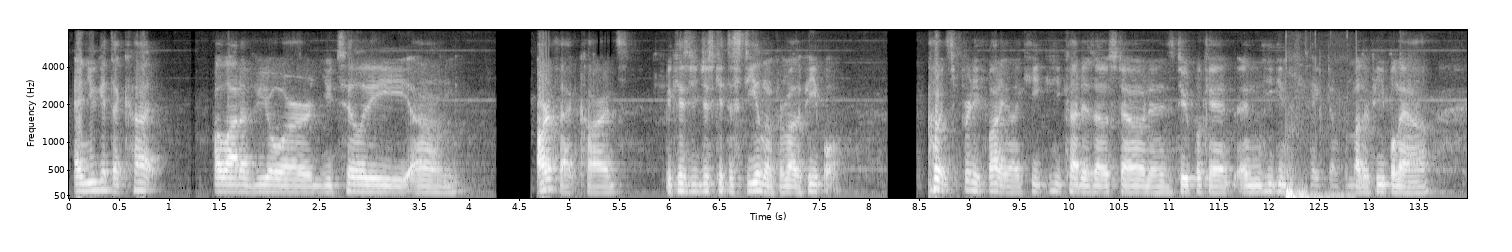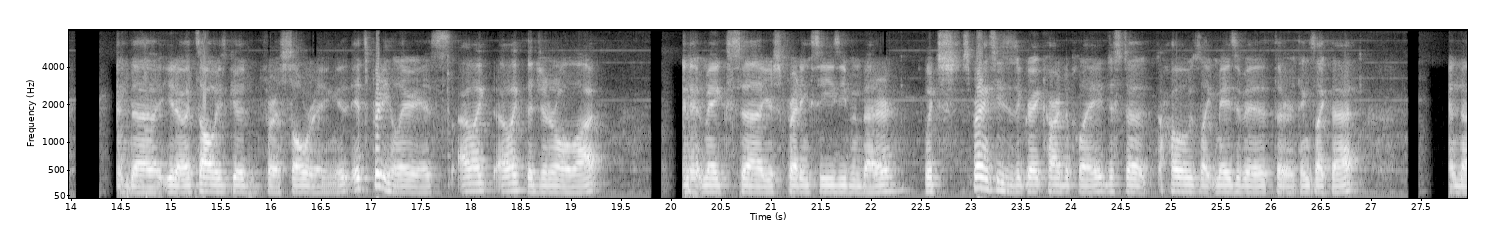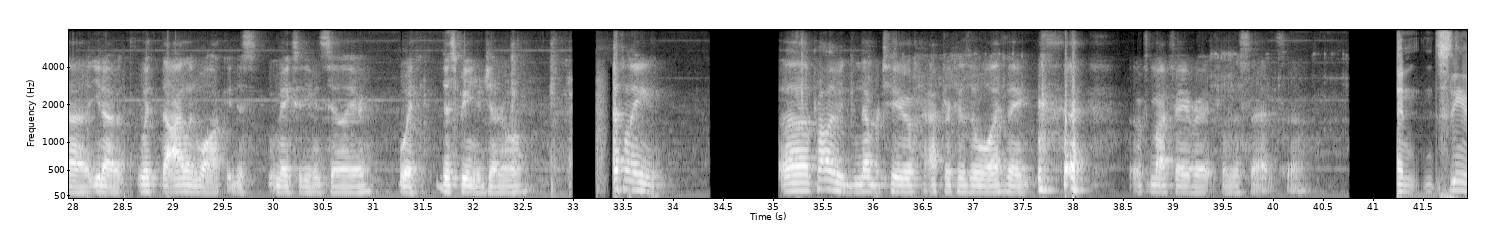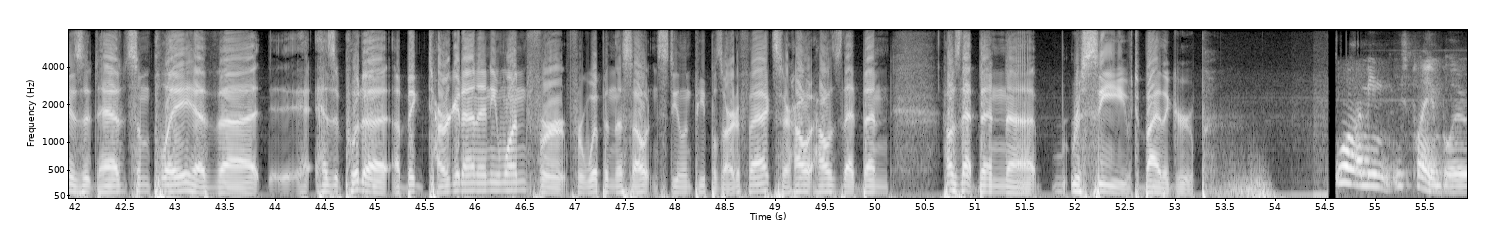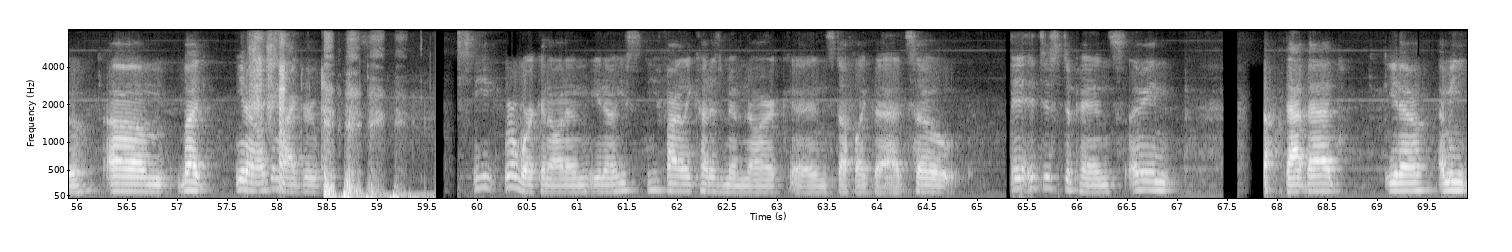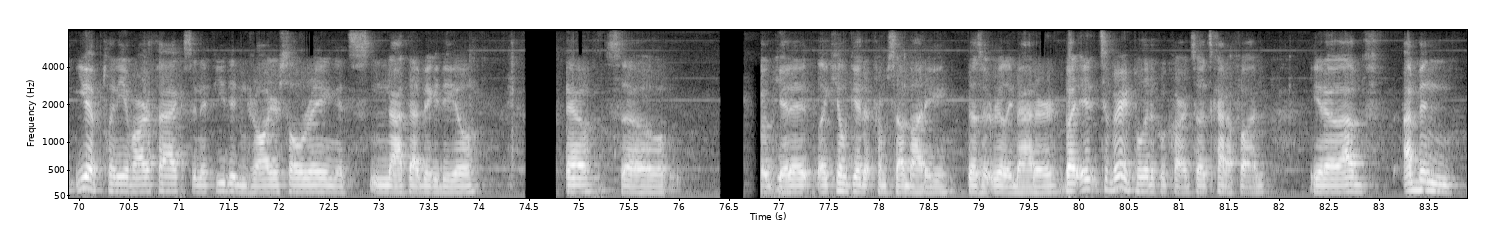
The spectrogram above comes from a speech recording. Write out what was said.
and you get to cut a lot of your utility um, artifact cards because you just get to steal them from other people. So it's pretty funny. Like he, he cut his O Stone and his duplicate, and he can take them from other people now. And uh, you know, it's always good for a Sol Ring. It, it's pretty hilarious. I like I like the general a lot, and it makes uh, your spreading seas even better. Which spreading seas is a great card to play, just to hose like Maze of Ith or things like that. And uh, you know, with the Island Walk, it just makes it even sillier. With this being your general, definitely, uh, probably number two after Kazul, I think. it's my favorite from the set. So. And seeing as it had some play, have uh, has it put a, a big target on anyone for, for whipping this out and stealing people's artifacts, or how how has that been how's that been uh, received by the group? Well, I mean, he's playing blue, um, but you know, like in my group, he, we're working on him. You know, he's he finally cut his Memnarch and stuff like that. So it, it just depends. I mean, not that bad. You know, I mean, you have plenty of artifacts, and if you didn't draw your Sol Ring, it's not that big a deal. You know, so go get it. Like he'll get it from somebody. Doesn't really matter. But it's a very political card, so it's kind of fun. You know, I've I've been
